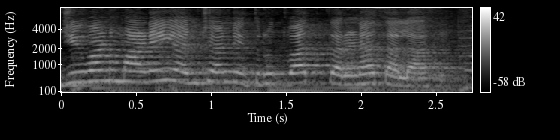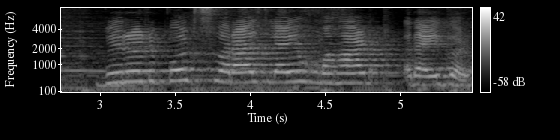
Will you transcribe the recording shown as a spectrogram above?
जीवन माने यांच्या नेतृत्वात करण्यात आला आहे. Bureau report Swaraj live Mahad Raigad.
